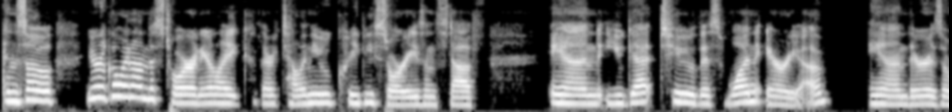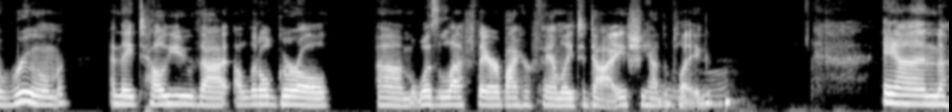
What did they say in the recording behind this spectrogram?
And so you're going on this tour and you're like they're telling you creepy stories and stuff. And you get to this one area and there is a room and they tell you that a little girl um, was left there by her family to die. She had the plague. Mhm. and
